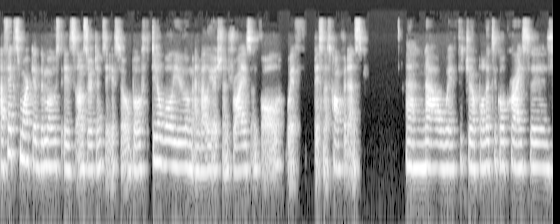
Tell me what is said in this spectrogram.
affects market the most is uncertainty. So both deal volume and valuations rise and fall with business confidence. And now with geopolitical crisis,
